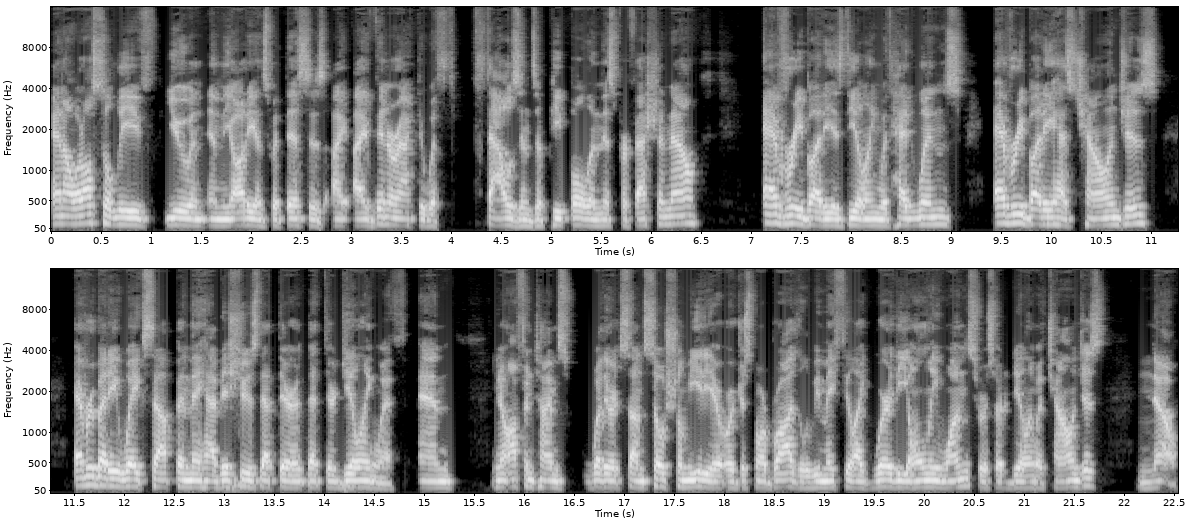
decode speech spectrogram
And i would also leave you and, the audience with this is I, i've interacted with thousands of people in this profession now. Everybody is dealing with headwinds. Everybody has challenges. Everybody wakes up and they have issues that they're that they're dealing with. And you know oftentimes whether it's on social media or just more broadly we may feel like we're the only ones who are sort of dealing with challenges no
